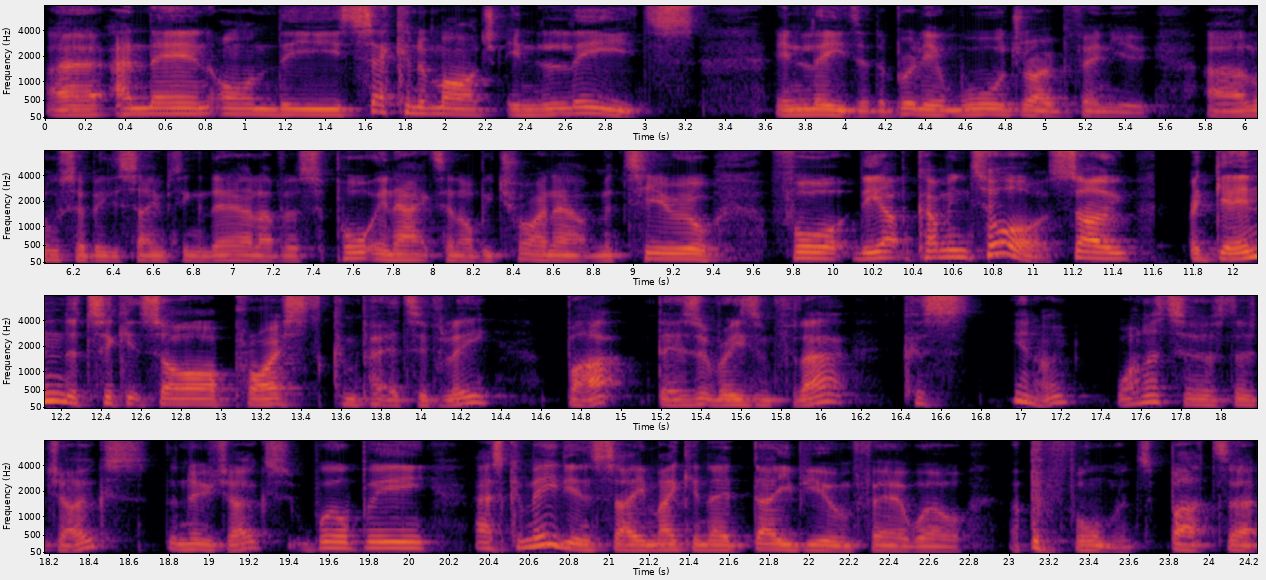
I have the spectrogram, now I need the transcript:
and then on the 2nd of March in Leeds, in Leeds at the brilliant Wardrobe venue. Uh, I'll also be the same thing there. I'll have a supporting act and I'll be trying out material for the upcoming tour. So, again, the tickets are priced competitively, but there's a reason for that because, you know, one or two of the jokes, the new jokes, will be, as comedians say, making their debut and farewell performance. But uh,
